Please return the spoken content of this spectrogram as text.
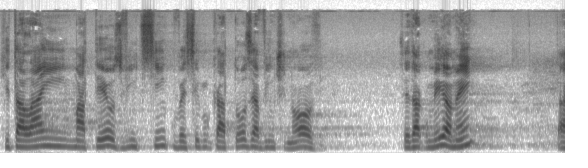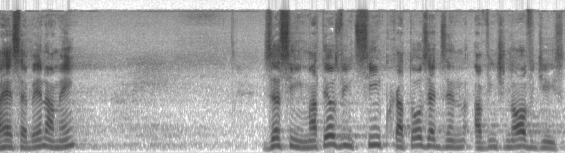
que está lá em Mateus 25, versículo 14 a 29. Você está comigo, amém? Está recebendo, amém? Diz assim, Mateus 25, 14 a 29 diz:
